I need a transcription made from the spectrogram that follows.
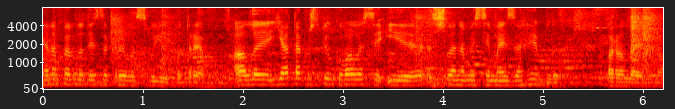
Я напевно десь закрила свою потребу. Але я також спілкувалася і з членами сімей загиблих паралельно.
